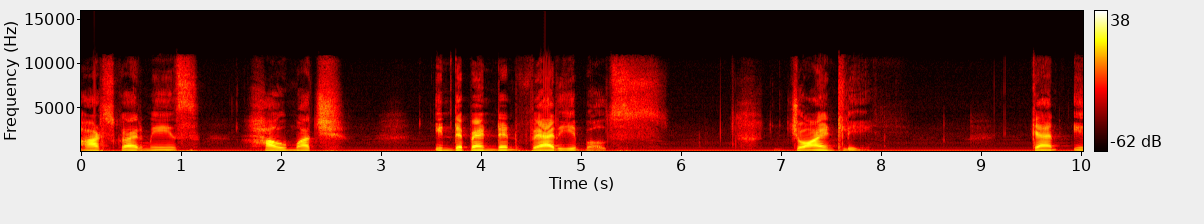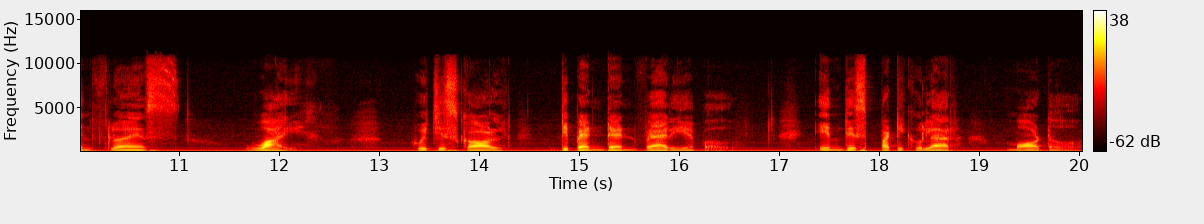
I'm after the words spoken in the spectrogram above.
r square means how much independent variables jointly can influence y which is called dependent variable in this particular model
